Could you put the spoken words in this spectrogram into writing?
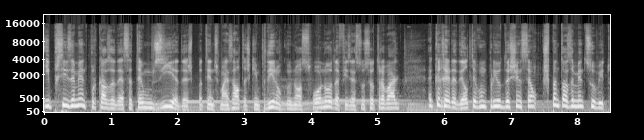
e precisamente por causa dessa teimosia das patentes mais altas que impediram que o nosso Onoda fizesse o seu trabalho, a carreira dele teve um período de ascensão espantosamente súbito,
